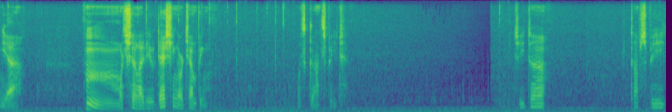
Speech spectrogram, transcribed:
Yeah. Hmm, what shall I do? Dashing or jumping? What's Godspeed? Cheetah. Top speed.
